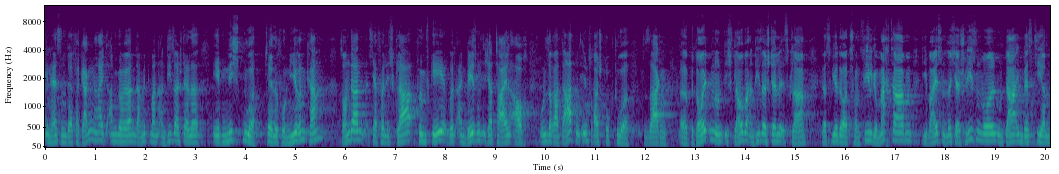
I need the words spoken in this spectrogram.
in Hessen der Vergangenheit angehören, damit man an dieser Stelle eben nicht nur telefonieren kann, sondern es ist ja völlig klar, 5G wird ein wesentlicher Teil auch unserer Dateninfrastruktur sozusagen äh, bedeuten. Ich glaube, an dieser Stelle ist klar, dass wir dort schon viel gemacht haben, die weißen Löcher schließen wollen und da investieren,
